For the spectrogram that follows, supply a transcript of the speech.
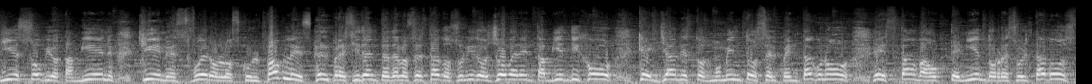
y es obvio también quiénes fueron los culpables. El presidente de los Estados Unidos, Joe Biden, también dijo que ya en estos momentos el Pentágono estaba obteniendo resultados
